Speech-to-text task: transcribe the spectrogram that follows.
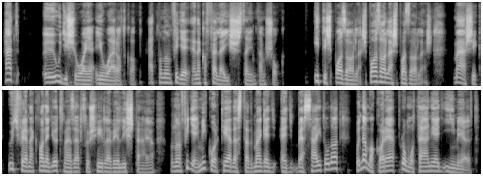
Hát ő úgyis jó, jó árat kap. Hát mondom, figyelj, ennek a fele is szerintem sok. Itt is pazarlás, pazarlás, pazarlás. Másik, ügyfélnek van egy 50 ezer fős hírlevél listája. Mondom, figyelj, mikor kérdezted meg egy, egy beszállítódat, hogy nem akar-e promotálni egy e-mailt?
